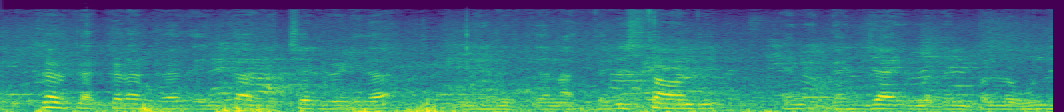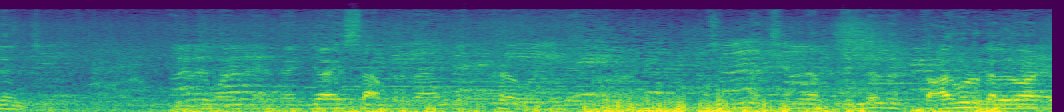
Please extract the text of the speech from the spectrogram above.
ఎక్కడికక్కడ డ్రగ్ ఇంకా విచ్చలవిడిగా విడిగా నాకు తెలుస్తూ ఉంది. మేము గంజాయి మదనపల్లిలో ఉందని చెప్పి. ఇటువంటి గంజాయి సాంప్రదాయాన్ని ఎక్కడ వదిలేదు చిన్న చిన్న పిల్లలు తాగుడుకు అలవాటు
